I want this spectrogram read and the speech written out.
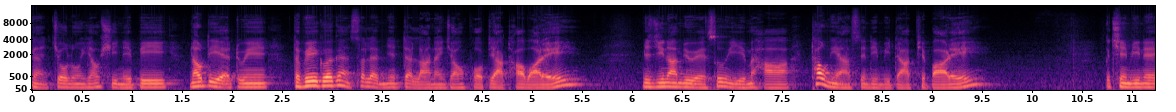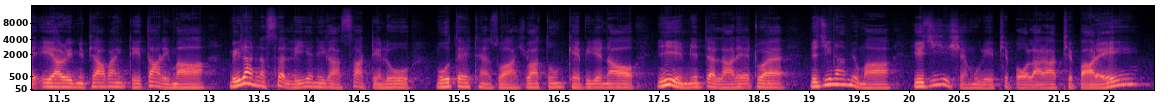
ခန့်ကျော်လွန်ရောက်ရှိနေပြီးနောက်တရက်အတွင်းတပေခွဲခန့်ဆက်လက်မြင့်တက်လာနိုင်ကြောင်းဖော်ပြထားပါတယ်။မြကြီးနားမြို့ရဲ့စိုးရိမ်မှဟာ1200စင်တီမီတာဖြစ်ပါတယ်။ကချင်ပြည်နယ် AR မြပြပိုင်းဒေသတွေမှာမေလ24ရက်နေ့ကစတင်လို့မိုးတဲထန်စွာရွာသွန်းခဲ့ပြီးတဲ့နောက်မြည်ရင်မြင့်တက်လာတဲ့အတွက်မြကြီးနားမြို့မှာရေကြီးရေရှမ်းမှုတွေဖြစ်ပေါ်လာတာဖြစ်ပါတယ်။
